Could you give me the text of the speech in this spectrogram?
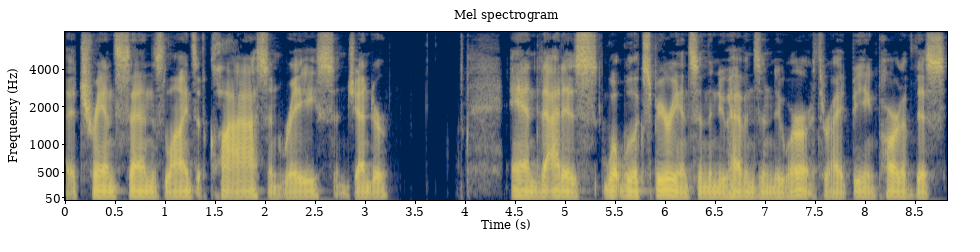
It transcends lines of class and race and gender. And that is what we'll experience in the new heavens and new earth, right? Being part of this,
